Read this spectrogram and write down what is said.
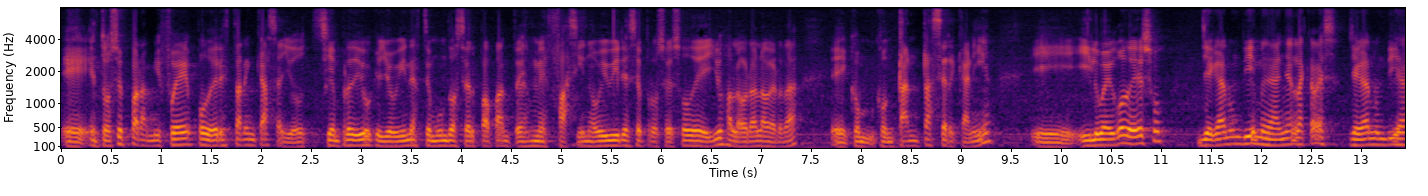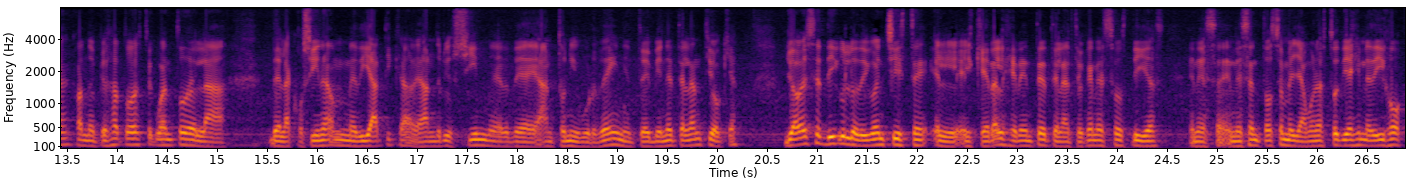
Eh, entonces, para mí fue poder estar en casa. Yo siempre digo que yo vine a este mundo a ser papá, entonces me fascinó vivir ese proceso de ellos a la hora la verdad, eh, con, con, tanta cercanía. Y, y, luego de eso, llegan un día me dañan la cabeza. Llegan un día, cuando empieza todo este cuento de la, de la cocina mediática de Andrew Zimmer, de Anthony Bourdain, entonces viene Teleantioquia. Yo a veces digo, y lo digo en chiste, el, el que era el gerente de Teleantioquia en esos días, en ese, en ese entonces me llamó en estos días y me dijo,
